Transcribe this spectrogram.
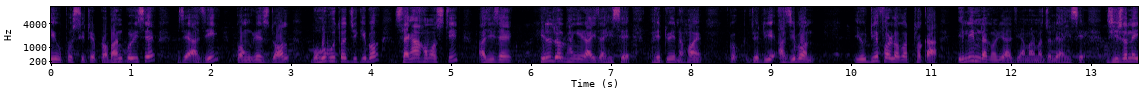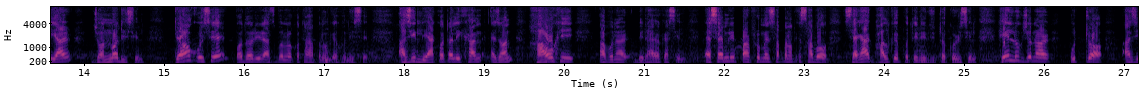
এই উপস্থিতিয়ে প্ৰমাণ কৰিছে যে আজি কংগ্ৰেছ দল বহু ভোটত জিকিব। চেঙা সমষ্টিত আজি যে শিলদৌল ভাঙি ৰাইজ আহিছে সেইটোৱেই নহয়। যদি আজীৱন ইউ ডি এফৰ লগত থকা ইলিম ডাঙৰীয়া আজি আমাৰ মাজলৈ আহিছে যিজনে ইয়াৰ জন্ম দিছিল তেওঁ কৈছে পদৰী ৰাজবলৰ কথা আপোনালোকে শুনিছে। আজি লিয়াকত আলী খান এজন সাহসী আপোনাৰ বিধায়ক আছিল। এছেম্বলি পাৰফৰ্মেঞ্চ আপোনালোকে চাব চেঙাক ভালকৈ প্ৰতিনিধিত্ব কৰিছিল। সেই লোকজনৰ পুত্ৰ আজি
